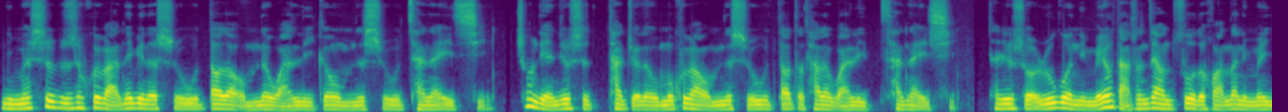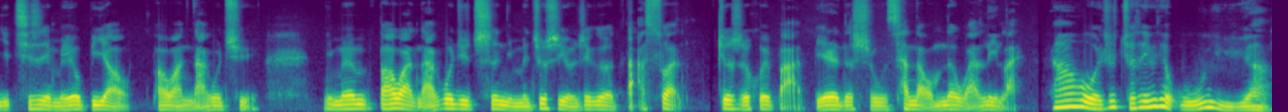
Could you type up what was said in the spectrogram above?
你们是不是会把那边的食物倒到我们的碗里，跟我们的食物掺在一起？”重点就是他觉得我们会把我们的食物倒到他的碗里掺在一起。他就说，如果你没有打算这样做的话，那你们也其实也没有必要把碗拿过去。你们把碗拿过去吃，你们就是有这个打算，就是会把别人的食物掺到我们的碗里来。然后我就觉得有点无语啊。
